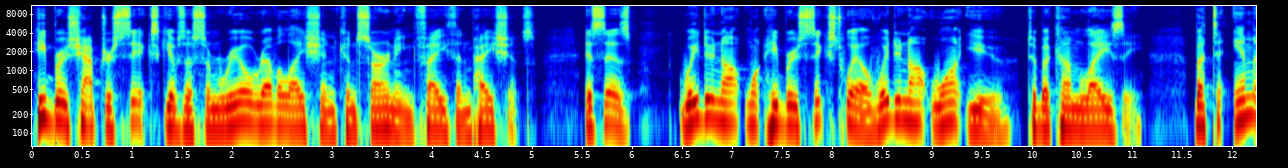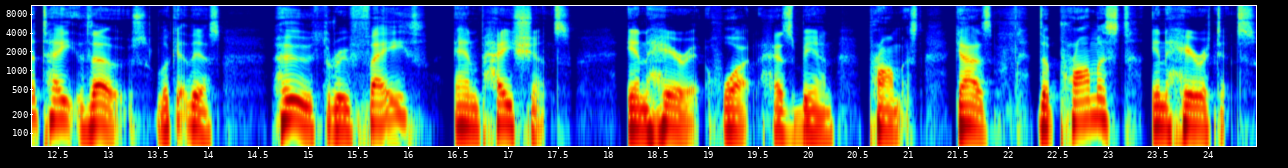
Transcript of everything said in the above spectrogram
Hebrews chapter 6 gives us some real revelation concerning faith and patience. It says, "We do not want Hebrews 6:12, we do not want you to become lazy, but to imitate those, look at this, who through faith and patience inherit what has been promised." Guys, the promised inheritance,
